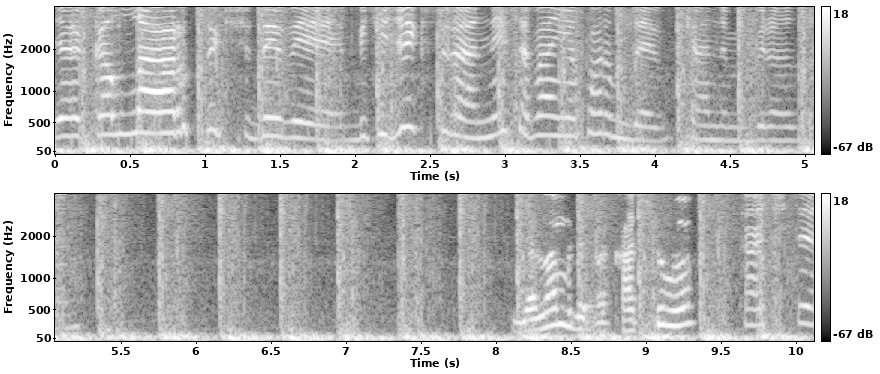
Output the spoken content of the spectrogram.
Yakala artık şu devi. Bitecek süren. Neyse ben yaparım dev kendimi birazdan. Gel lan buraya. Kaçtı bu. Kaçtı.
